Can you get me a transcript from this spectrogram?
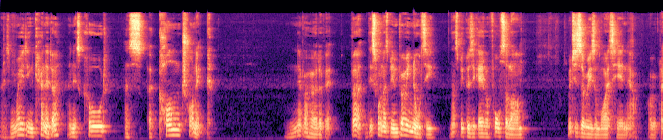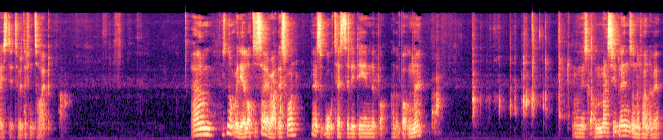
It's made in Canada and it's called a, a Contronic. Never heard of it. But this one has been very naughty. That's because it gave a false alarm, which is the reason why it's here now. I replaced it to a different type. Um, there's not really a lot to say about this one. There's a walk test LED in the at the bottom there. And it's got a massive lens on the front of it.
